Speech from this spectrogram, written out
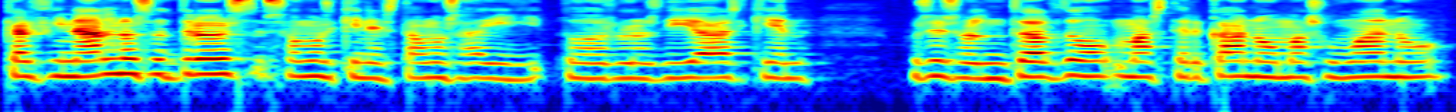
Que al final nosotros somos quienes estamos ahí todos los días, quien, pues eso, un trato más cercano, más humano.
